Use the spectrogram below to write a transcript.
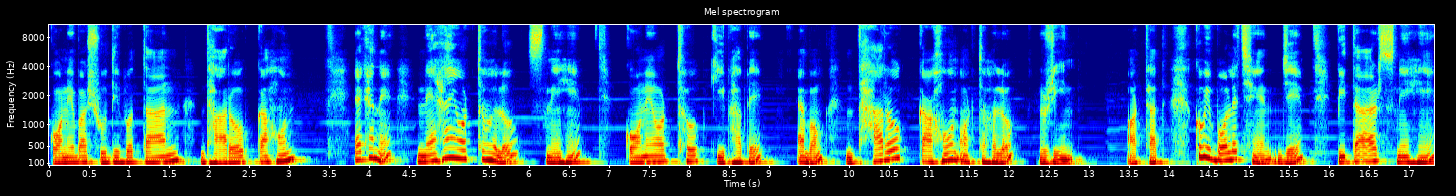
কনে বা সুধীব তান, ধারক কাহন। এখানে নেহায় অর্থ হল স্নেহে, কনে অর্থ কীভাবে, এবং ধারক কাহন অর্থ হলো ঋণ। অর্থাৎ কবি বলেছেন যে, পিতার স্নেহে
